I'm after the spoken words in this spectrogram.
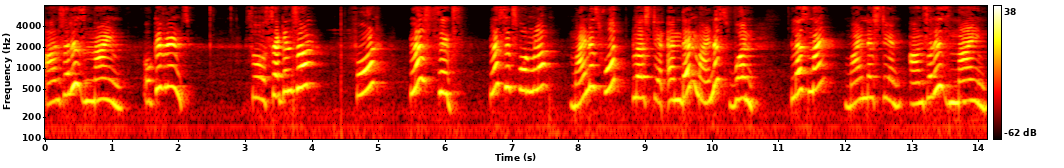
answer is nine okay friends so second sum four plus six plus six formula minus 4 plus 10 and then minus 1 plus 9 minus 10 answer is 9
